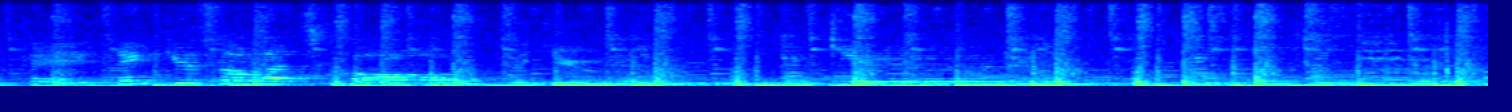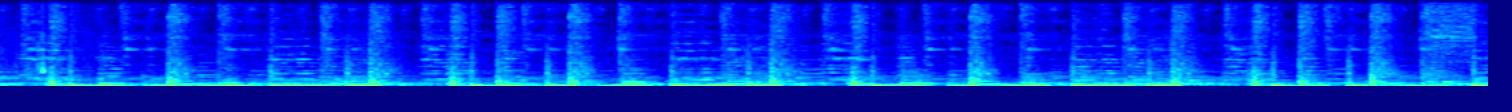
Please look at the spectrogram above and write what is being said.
Okay, thank you so much, Cole.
